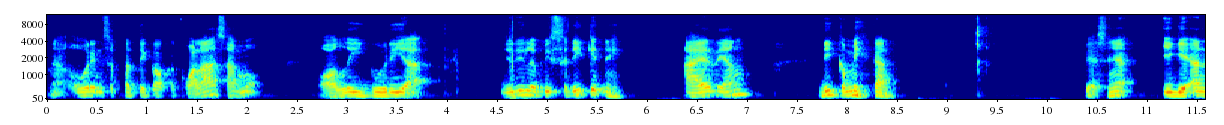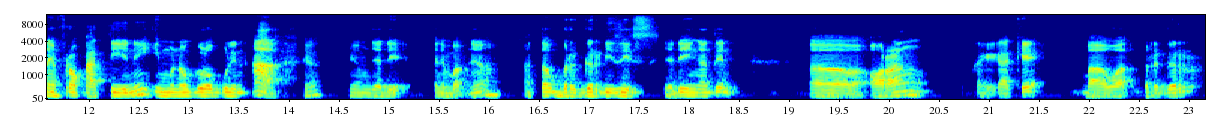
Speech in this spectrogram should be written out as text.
nah urin seperti Coca-Cola sama oliguria. Jadi lebih sedikit nih air yang dikemihkan. Biasanya IgA nefropati ini imunoglobulin A ya, yang menjadi penyebabnya atau burger disease. Jadi ingatin eh, orang kakek-kakek bawa burger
